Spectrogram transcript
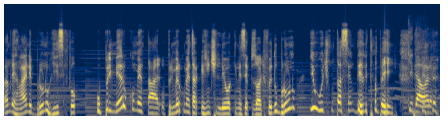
underline Bruno Riss, que foi o- o primeiro comentário, o primeiro comentário que a gente leu aqui nesse episódio foi do Bruno e o último tá sendo dele também. Que da hora.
